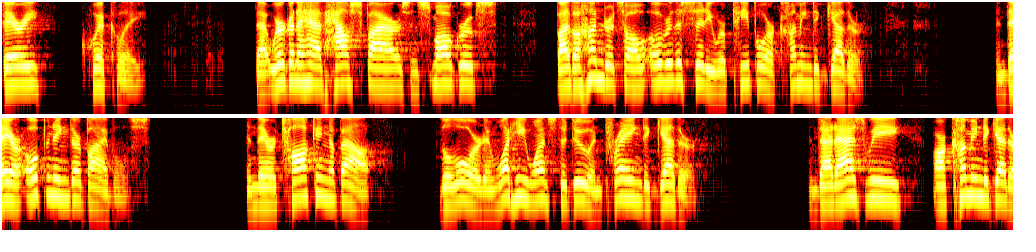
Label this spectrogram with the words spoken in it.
very quickly. That we're going to have house fires and small groups by the hundreds all over the city where people are coming together and they are opening their are talking about the Lord and what He wants to do and praying together. And that as we are coming together,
